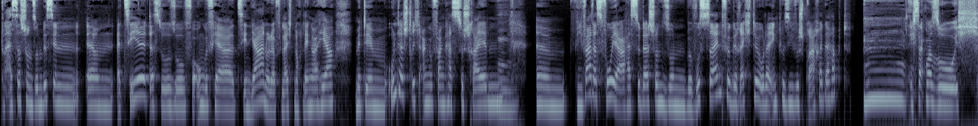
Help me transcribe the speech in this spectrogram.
Du hast das schon so ein bisschen ähm, erzählt, dass du so vor ungefähr zehn Jahren oder vielleicht noch länger her mit dem Unterstrich angefangen hast zu schreiben. Hm. Ähm, wie war das vorher? Hast du da schon so ein Bewusstsein für gerechte oder inklusive Sprache gehabt? Hm, ich sag mal so, ich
